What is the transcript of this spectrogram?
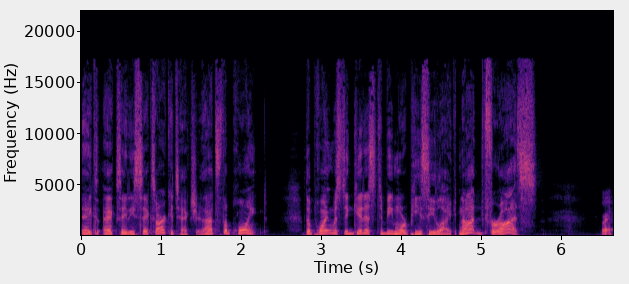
X- x86 architecture. That's the point. The point was to get us to be more PC like, not for us right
